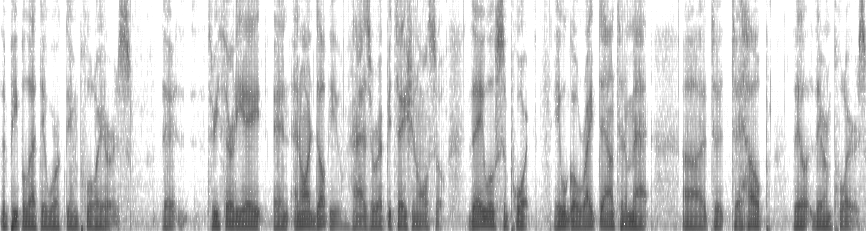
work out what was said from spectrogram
the people that they work, the employers. The, 338 and, and RW has a reputation also. They will support. They will go right down to the mat uh, to to help their their employers.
